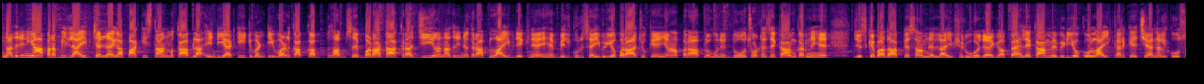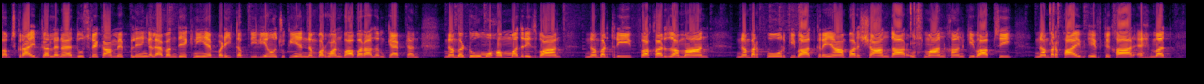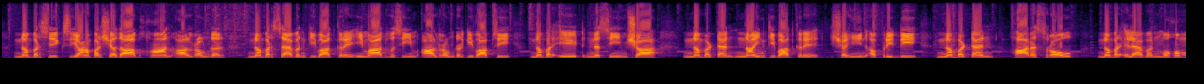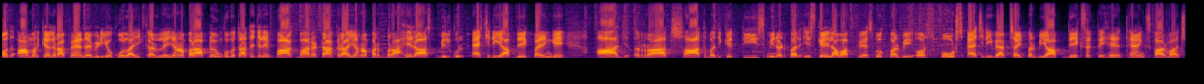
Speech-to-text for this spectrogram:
नाजरीन, यहाँ पर अभी लाइव चल जाएगा पाकिस्तान मुकाबला India T twenty world cup का सबसे बड़ा टाकरा। जी हाँ नाजरीन, अगर आप लाइव देखने आए हैं, बिल्कुल सही वीडियो पर आ चुके हैं। यहाँ पर आप लोगों ने दो छोटे से काम करने हैं, जिसके बाद आपके सामने लाइव शुरू हो जाएगा। पहले काम में वीडियो को लाइक करके चैनल को सब्सक्राइब कर लेना है। दूसरे काम में प्लेइंग अलेवन देखनी है। बड़ी तब्दीलियाँ हो चुकी हैं। Number one Babar Azam captain number two Mohammad Rizwan. Number three Fakhar Zaman. Number four की बात करें, यहाँ पर शानदार उस्मान खान की वापसी. Number five Iftikhar Ahmed. Number six, यहाँ पर Shadab Khan allrounder. Number seven की बात करें, इमाद वसीम ऑलराउंडर की वापसी। Number eight, Naseem Shah. Number ten, nine की बात करें, Shaheen Afridi. Number ten, Haris Rauf. Number 11 Mohammad Amir के, अगर आप फ़ैन है, वीडियो को लाइक कर लें। यहाँ पर आप लोगों को बताते चलें, पाक भारत टाकरा, यहाँ पर बराह रास्त बिल्कुल एचडी आप देख पाएँगे। आज रात सात बज के तीस मिनट पर, इसके अलावा फेसबुक पर भी और स्पोर्ट्स एच वेबसाइट पर भी आप देख सकते हैं। Thanks for watching.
